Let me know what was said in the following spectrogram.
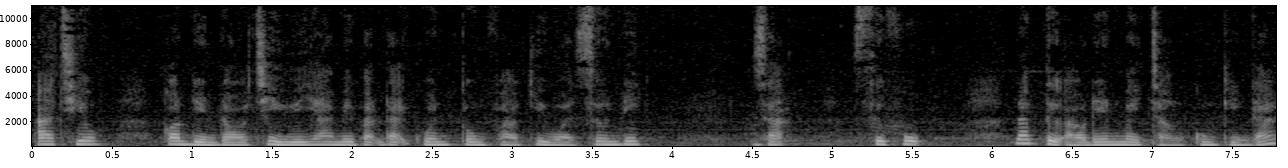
A Chiêu, Con đến đó chỉ huy 20 vạn đại quân công phá kỳ Hoàn Sơn đi. Dạ Sư phụ. Nam tử áo đen mày trắng cung kính đáp.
